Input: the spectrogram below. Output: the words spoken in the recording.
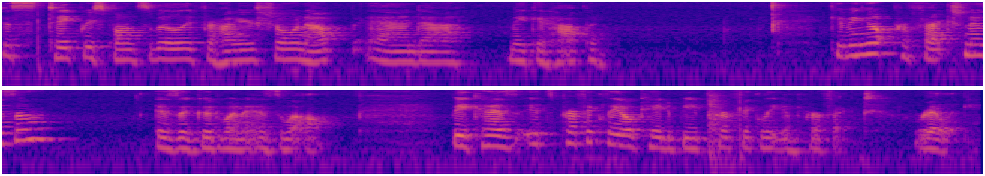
just take responsibility for how you're showing up and uh, make it happen. Giving up perfectionism is a good one as well because it's perfectly okay to be perfectly imperfect, really.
